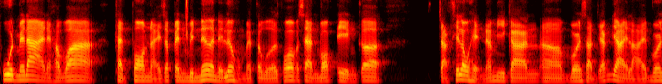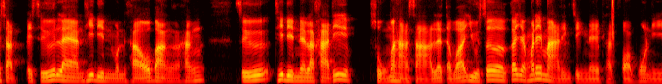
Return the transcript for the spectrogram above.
พูดไม่ได้นะครับว่าแพลตฟอร์มไหนจะเป็น winner ในเรื่องของ Metaverse เพราะว่า Sandbox เองก็จากที่เราเห็นนะมีการบริษัทยักษ์ใหญ่หลาย บริษัทไปซื้อ land ที่ดินบนเขาบางครั้ง ซื้อที่ดินในราคาที่สูงมหาศาลเลยแต่ว่า user ก็ยังไม่ได้มาจริง ๆ ในแพลตฟอร์มพวกนี้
